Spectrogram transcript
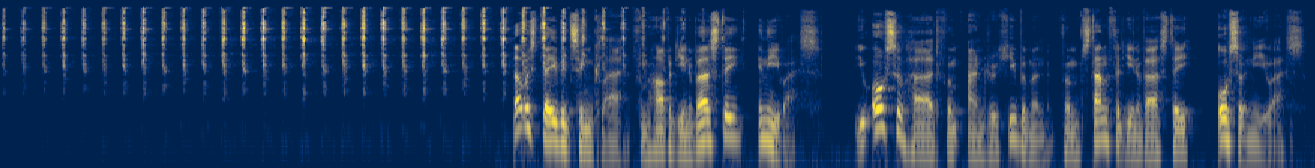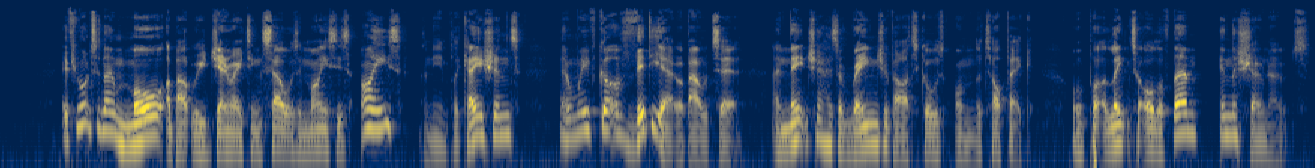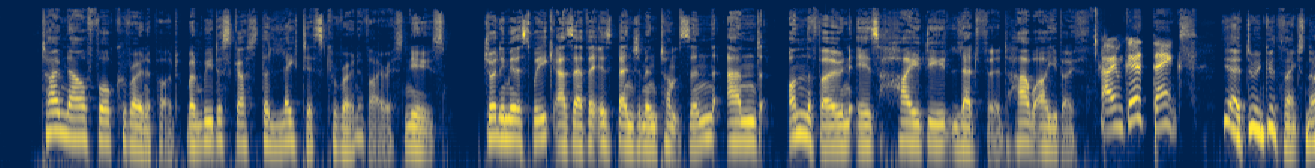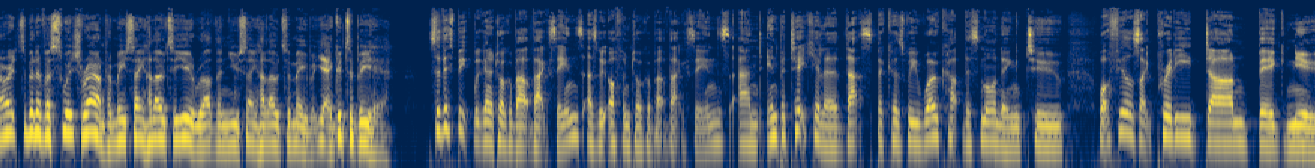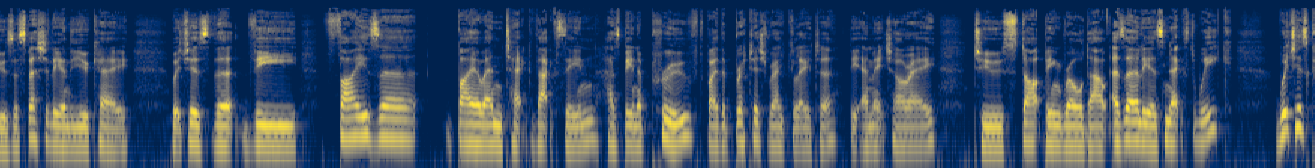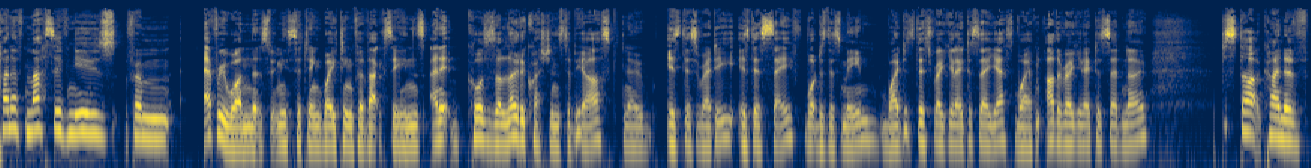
That was David Sinclair from Harvard University in the US. You also heard from Andrew Huberman from Stanford University, also in the US. If you want to know more about regenerating cells in mice's eyes and the implications, then we've got a video about it, and Nature has a range of articles on the topic. We'll put a link to all of them in the show notes. Time now for Coronapod, when we discuss the latest coronavirus news. Joining me this week, as ever, is Benjamin Thompson, and on the phone is Heidi Ledford. How are you both? I'm good, thanks. Yeah, doing good, thanks, Noah. It's a bit of a switch round from me saying hello to you rather than you saying hello to me, but yeah, good to be here. So, this week we're going to talk about vaccines, as we often talk about vaccines. And in particular, that's because we woke up this morning to what feels like pretty darn big news, especially in the UK, which is that the Pfizer BioNTech vaccine has been approved by the British regulator, the MHRA, to start being rolled out as early as next week, which is kind of massive news from everyone that's been sitting waiting for vaccines. And it causes a load of questions to be asked. You know, is this ready? Is this safe? What does this mean? Why does this regulator say yes? Why haven't other regulators said no? To start kind of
